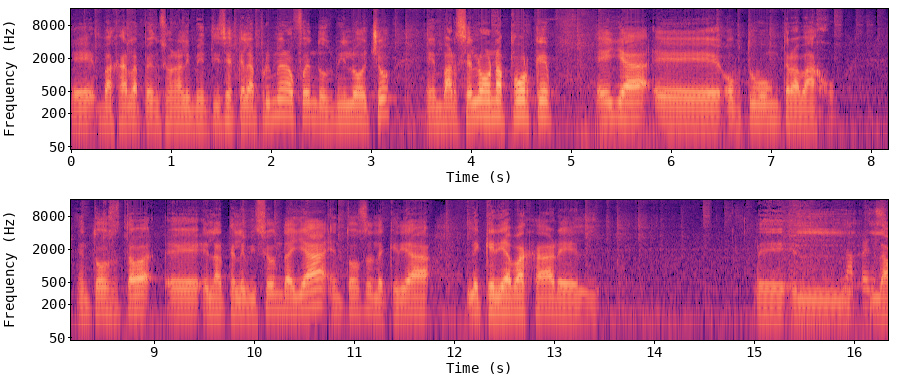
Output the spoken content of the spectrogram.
eh, bajar la pensión alimenticia, que la primera fue en 2008 en Barcelona porque ella eh, obtuvo un trabajo. Entonces estaba eh, en la televisión de allá, entonces le quería, le quería bajar el, el- La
